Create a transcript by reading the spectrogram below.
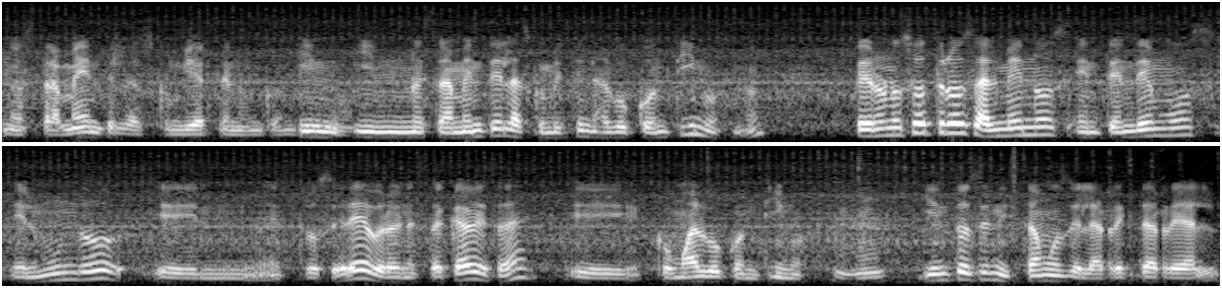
Nuestra mente las convierte en un continuo. Y, y nuestra mente las convierte en algo continuo, ¿no? Pero nosotros al menos entendemos el mundo en nuestro cerebro, en nuestra cabeza, eh, como algo continuo. Uh -huh. Y entonces necesitamos de la recta real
